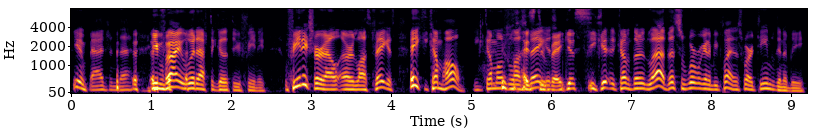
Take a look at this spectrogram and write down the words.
Can you imagine that? You probably would have to go through Phoenix, Phoenix or, L- or Las Vegas. Hey, you can come home. You can come home to Las Flies to Vegas. Vegas. You can come through. "Lad, This is where we're going to be playing. This is where our team's going to be.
